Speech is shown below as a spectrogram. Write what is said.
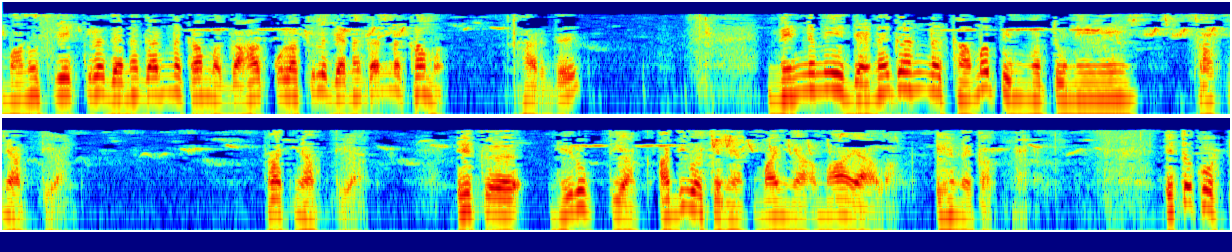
මිනිසියෙක් කියලා දැනගන්න කම, ගහක් කොළක් කියලා දැනගන්න කම. හරිද? මෙන්න මේ දැනගන්න කම පින්වතුනි ප්‍රඥාත්තිය. ප්‍රඥාත්තිය. ඒක නිරුක්තියක්, අදිවචනයක්, මඤ්ඤා මායාවක්. එහෙම එකක් නෑ. එතකොට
